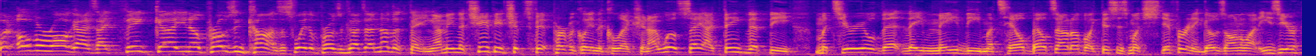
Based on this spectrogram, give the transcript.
But overall, guys, I think, uh, you know, pros and cons. Let's weigh the pros and cons. Another thing, I mean, the championships fit perfectly in the collection. I will say, I think that the material that they made the Mattel belts out of, like, this is much stiffer and it goes on a lot easier.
